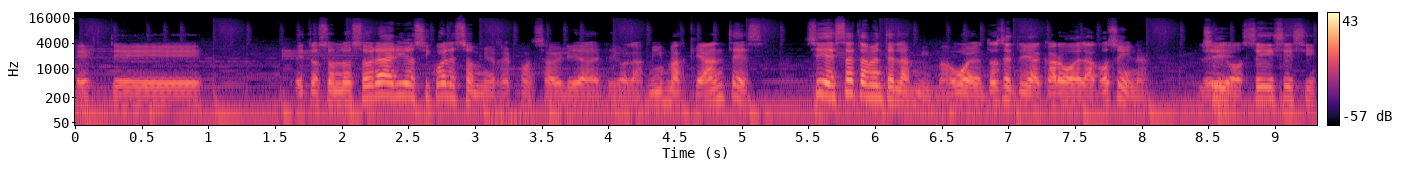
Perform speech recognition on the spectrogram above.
este, estos son los horarios y cuáles son mis responsabilidades. Le digo, ¿las mismas que antes? Sí, exactamente las mismas. Bueno, entonces estoy a cargo de la cocina. Le Sí. digo, sí, sí, sí.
